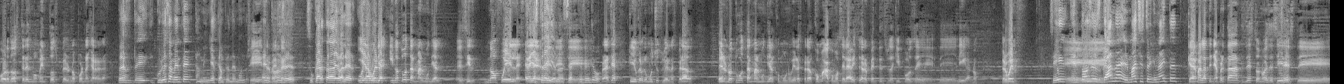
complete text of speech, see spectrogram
por dos, tres momentos, pero no por una carrera. pero eh, curiosamente también ya es campeón del mundo. Sí, Entonces su carta ha de valer Y, una buena. mundial- y no tuvo tan mal mundial. Es decir, no fue la estrella, La estrella, de, ¿no? de- Exacto, de definitivo. Francia, que yo creo que muchos hubieran esperado. Pero no tuvo tan mal mundial como uno hubiera esperado, como, a como se le ha visto de repente en sus equipos de, de liga, ¿no? Pero bueno, Sí, Eh, entonces gana el Manchester United. que además la tenía apretada antes de esto, ¿no? Es decir, Sí. este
